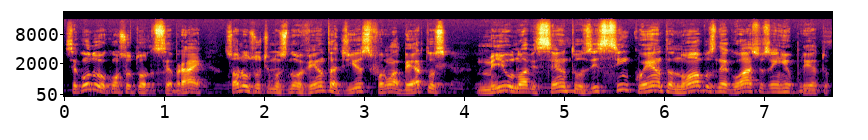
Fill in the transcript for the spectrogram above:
Segundo o consultor do Sebrae, só nos últimos 90 dias foram abertos 1.950 novos negócios em Rio Preto.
